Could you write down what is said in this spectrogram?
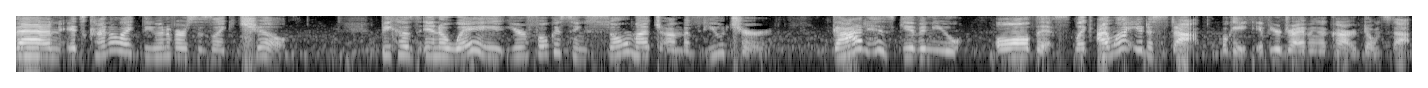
then it's kind of like the universe is like, chill because in a way, you're focusing so much on the future. God has given you all this. Like, I want you to stop. Okay, if you're driving a car, don't stop.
